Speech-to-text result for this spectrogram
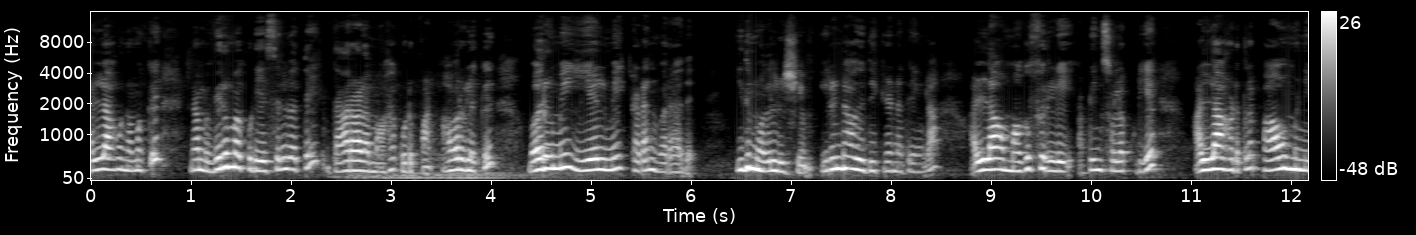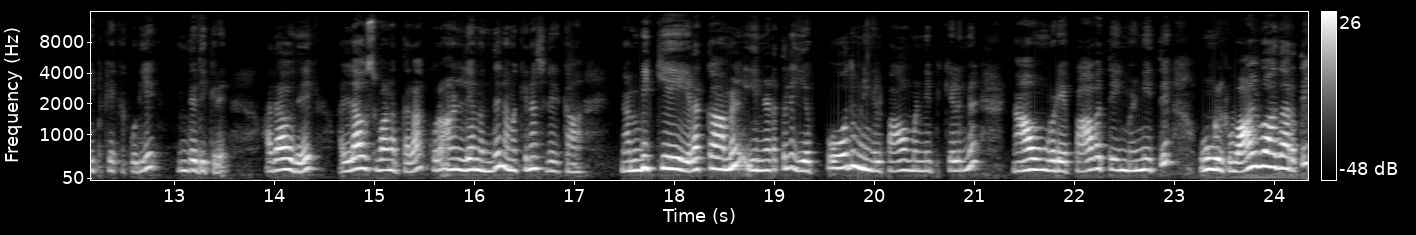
அல்லாஹும் நமக்கு நம்ம விரும்பக்கூடிய செல்வத்தை தாராளமாக கொடுப்பான். அவர்களுக்கு வறுமை ஏழ்மை கடன் வராது. இது முதல் விஷயம். இரண்டாவது திக்ரு என்ன தெரியுங்களா? அல்லாஹ் மகுஃபிர்லி அப்படின்னு சொல்லக்கூடிய அல்லாஹ் இடத்துல பாவம் மன்னிப்பு கேட்கக்கூடிய இந்த திக்ரு. அதாவது அல்லாஹ் சுபானத்தலா குரான்லேயே வந்து நமக்கு என்ன சொல்லியிருக்கான்? நம்பிக்கையை இழக்காமல் என்னிடத்துல எப்போதும் நீங்கள் பாவ மன்னிப்பு கேளுங்கள். நான் உங்களுடைய பாவத்தை மன்னித்து உங்களுக்கு வாழ்வாதாரத்தை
